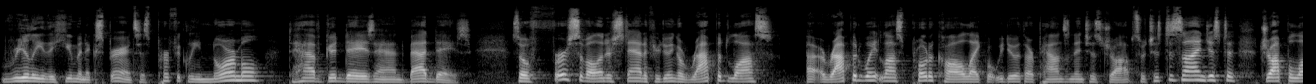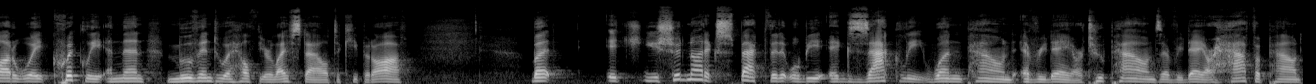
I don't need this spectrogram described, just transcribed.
really the human experience. It's perfectly normal to have good days and bad days. So, first of all, understand if you're doing a rapid loss a rapid weight loss protocol like what we do with our pounds and inches drops, which is designed just to drop a lot of weight quickly and then move into a healthier lifestyle to keep it off. But it, you should not expect that it will be exactly one pound every day, or two pounds every day, or half a pound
